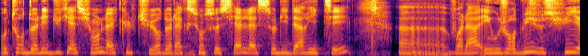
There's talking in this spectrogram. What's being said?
autour de l'éducation, de la culture, de l'action sociale, la solidarité. voilà. Et aujourd'hui, je suis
